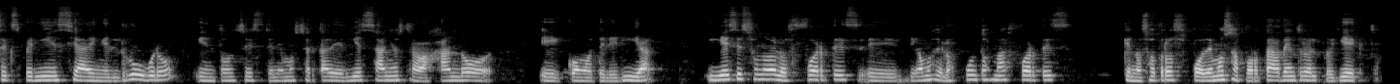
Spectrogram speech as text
experiencia en el rubro entonces tenemos cerca de 10 años trabajando con hotelería y ese es uno de los fuertes, eh, digamos, de los puntos más fuertes que nosotros podemos aportar dentro del proyecto.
